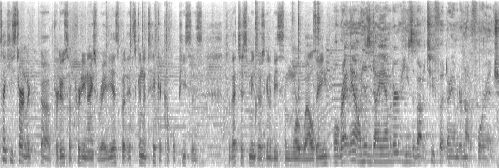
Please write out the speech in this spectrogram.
Looks like he's starting to uh, produce a pretty nice radius, but it's going to take a couple pieces. So that just means there's going to be some more welding. Well, right now, his diameter, he's about a two foot diameter, not a four inch.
